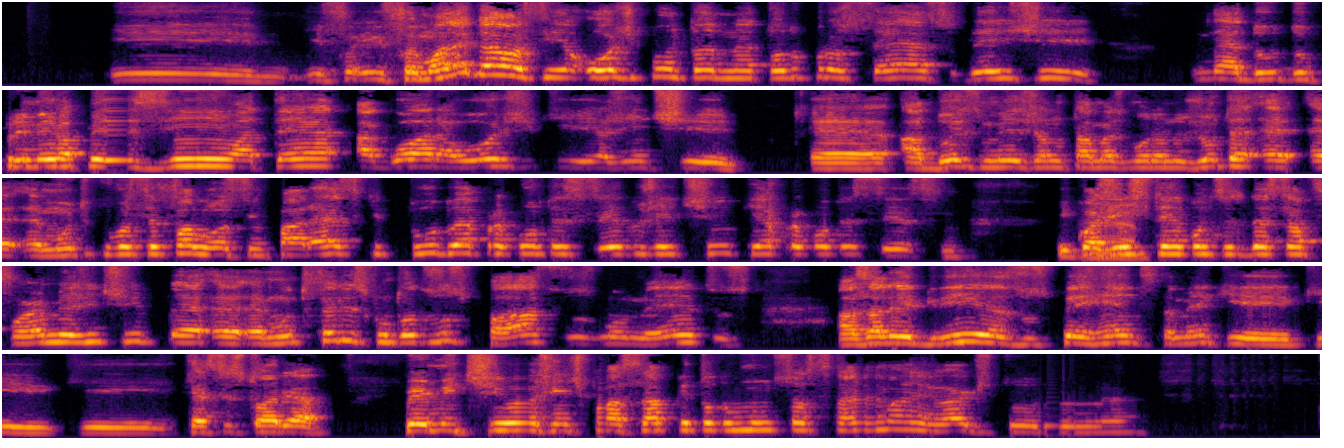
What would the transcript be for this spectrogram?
E, e, foi, e foi mó legal, assim, hoje contando né, todo o processo, desde né, do, do primeiro apezinho até agora, hoje, que a gente é, há dois meses já não está mais morando junto, é, é, é, muito o que você falou, assim, parece que tudo é para acontecer do jeitinho que é para acontecer, assim. E com a é. gente tem acontecido dessa forma e a gente é, é, é, muito feliz com todos os passos, os momentos, as alegrias, os perrengues também que, que, que, que essa história permitiu a gente passar, porque todo mundo só sai maior de tudo, né?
